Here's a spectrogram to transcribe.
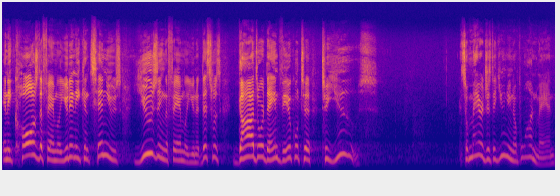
and He calls the family unit, and He continues using the family unit. This was God's ordained vehicle to, to use. So, marriage is the union of one man,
